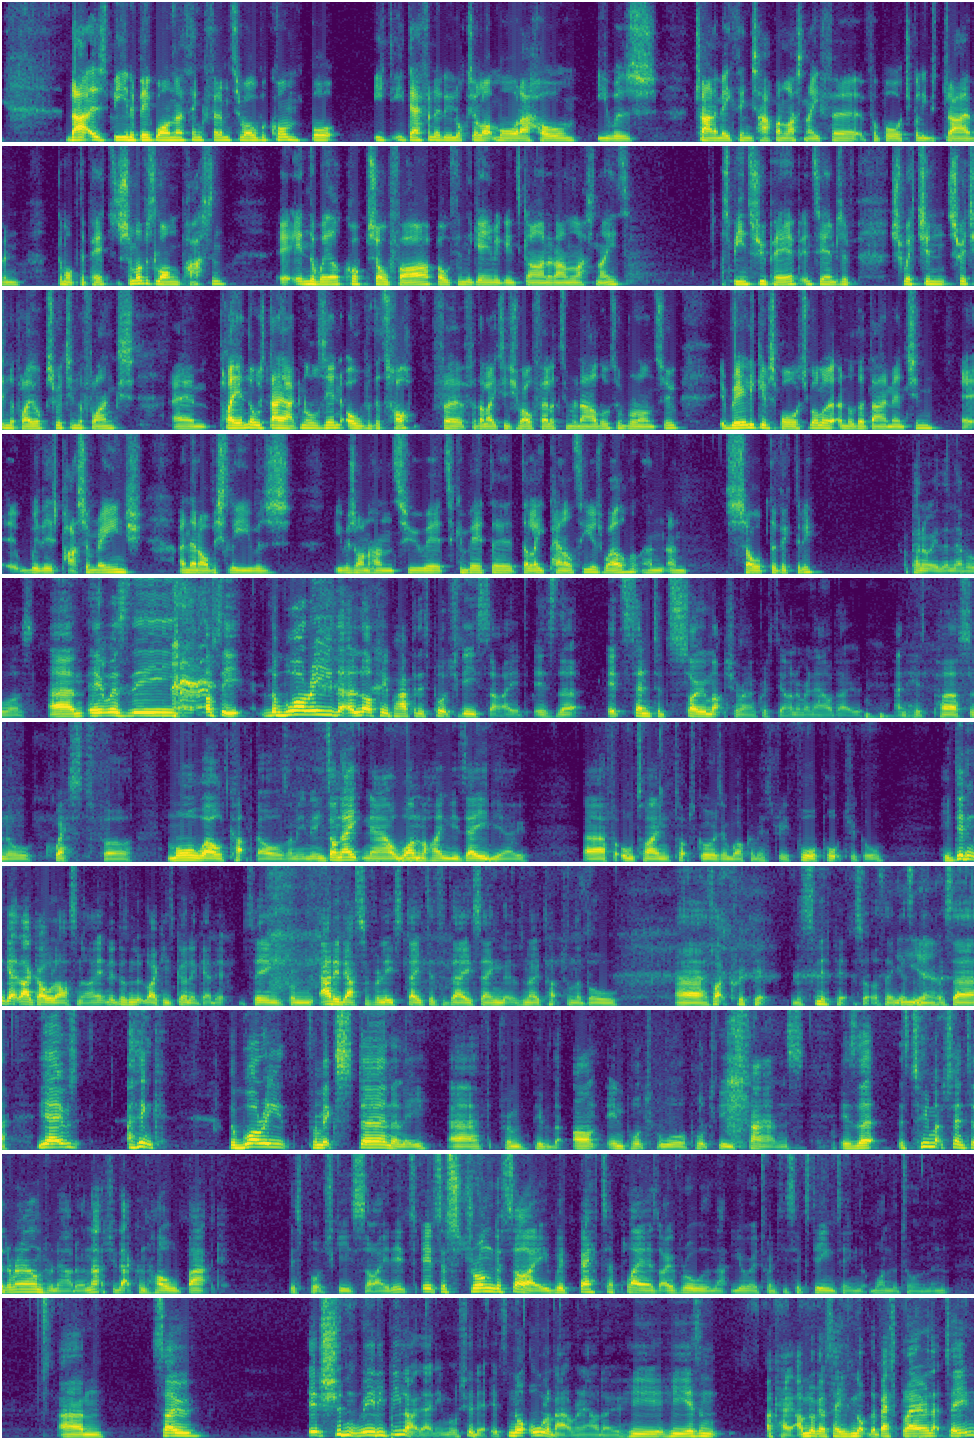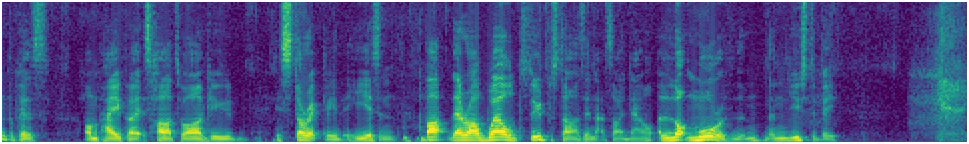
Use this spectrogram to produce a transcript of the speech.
that has been a big one, I think, for him to overcome. But he, he definitely looks a lot more at home. He was trying to make things happen last night for, for Portugal. He was driving them up the pitch. Some of his long passing in the World Cup so far, both in the game against Ghana and last night, has been superb in terms of switching switching the play up, switching the flanks, um, playing those diagonals in over the top for, for the likes of Joao Felix and Ronaldo to run onto. It really gives Portugal another dimension uh, with his passing range, and then obviously he was he was on hand to uh, to convert the, the late penalty as well, and and sew up the victory. A penalty that never was. Um, it was the obviously the worry that a lot of people have for this Portuguese side is that it's centered so much around Cristiano Ronaldo and his personal quest for more World Cup goals. I mean, he's on eight now, one behind Eusebio uh, for all-time top scorers in World Cup history for Portugal. He didn't get that goal last night, and it doesn't look like he's going to get it. Seeing from Adidas have released data today saying that there was no touch on the ball. Uh, it's like cricket, the Snicko sort of thing, isn't yeah. it? it was, uh, yeah, it was. I think the worry from externally, uh, from people that aren't in Portugal or Portuguese fans, is that there's too much centered around Ronaldo, and actually that can hold back this Portuguese side. It's it's a stronger side with better players overall than that Euro 2016 team that won the tournament. Um, so it shouldn't really be like that anymore, should it? It's not all about Ronaldo. He he isn't okay. I'm not going to say he's not the best player in that team because on paper it's hard to argue historically that he isn't. But there are world superstars in that side now, a lot more of them than used to be.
